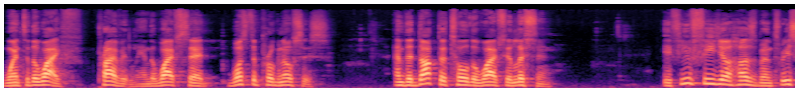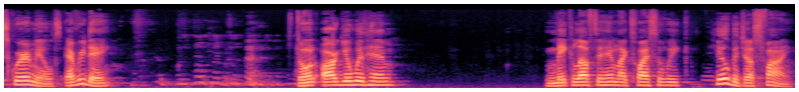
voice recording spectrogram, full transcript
went to the wife privately. And the wife said, What's the prognosis? And the doctor told the wife, said, Listen, if you feed your husband three square meals every day, don't argue with him, make love to him like twice a week, he'll be just fine.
